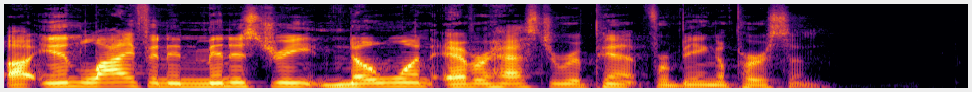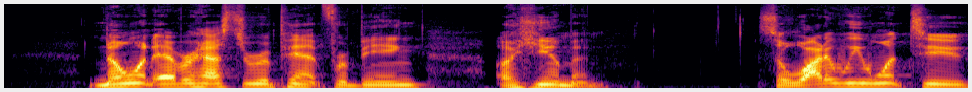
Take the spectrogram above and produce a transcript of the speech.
Uh, in life and in ministry, no one ever has to repent for being a person. No one ever has to repent for being a human. So, why do we want to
